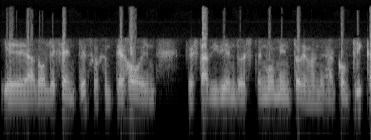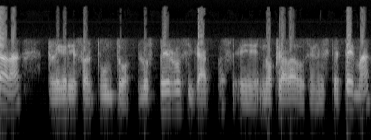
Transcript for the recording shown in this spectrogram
eh, adolescentes o gente joven que está viviendo este momento de manera complicada, regreso al punto, los perros y gatos, eh, no clavados en este tema,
